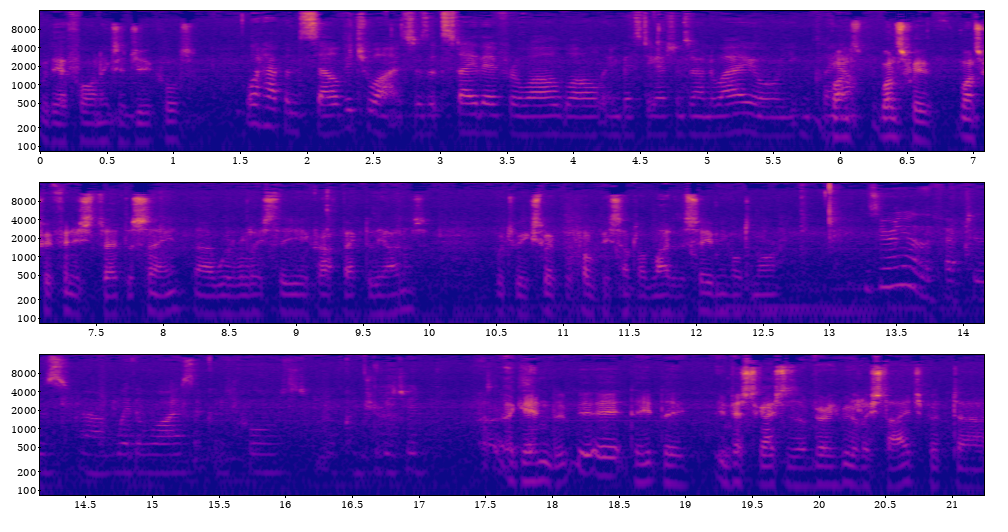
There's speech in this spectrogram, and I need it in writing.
with our findings in due course. What happens salvage-wise? Does it stay there for a while while investigations are underway, or you can clean Once, up? once we've once we've finished at the scene, uh, we'll release the aircraft back to the owners, which we expect will probably be sometime later this evening or tomorrow. Is there any other factors, uh, weather-wise, that could have caused or contributed? Uh, again, the, the, the investigations are very early stage, but uh,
